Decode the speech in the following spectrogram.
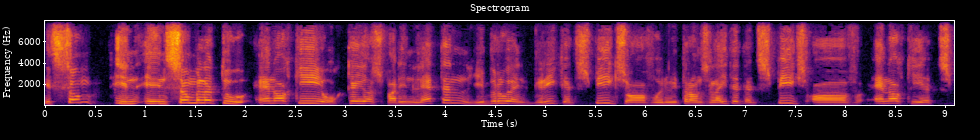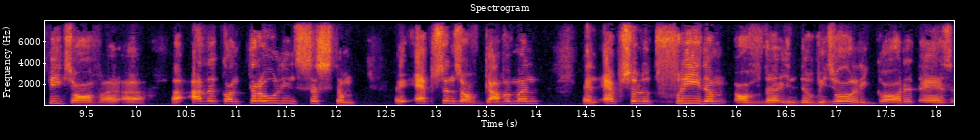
It's some in, in similar to anarchy or chaos, but in Latin, Hebrew, and Greek, it speaks of when we translate it, it speaks of anarchy. It speaks of a, a, a other controlling system, absence of government, and absolute freedom of the individual regarded as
